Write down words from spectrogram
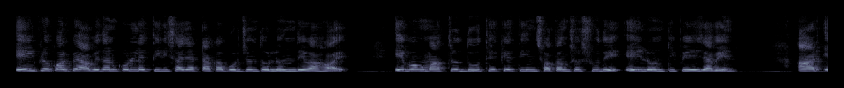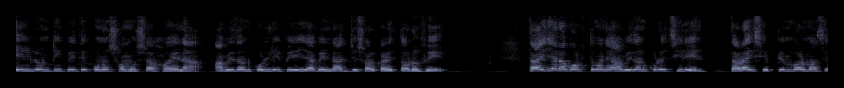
এই প্রকল্পে আবেদন করলে তিরিশ হাজার টাকা পর্যন্ত লোন দেওয়া হয় এবং মাত্র দু থেকে তিন শতাংশ সুদে এই লোনটি পেয়ে যাবেন। আর এই লোনটি পেতে কোনো সমস্যা হয় না, আবেদন করলেই পেয়ে যাবেন রাজ্য সরকারের তরফে। তাই যারা বর্তমানে আবেদন করেছিলেন তারাই সেপ্টেম্বর মাসে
